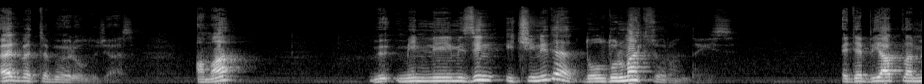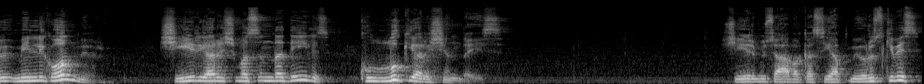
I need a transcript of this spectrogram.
Elbette böyle olacağız. Ama müminliğimizin içini de doldurmak zorundayız. Edebiyatla müminlik olmuyor. Şiir yarışmasında değiliz kulluk yarışındayız. Şiir müsabakası yapmıyoruz ki biz.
